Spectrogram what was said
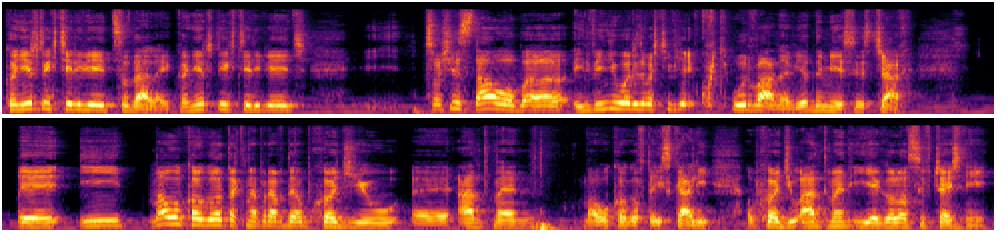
koniecznie chcieli wiedzieć, co dalej. Koniecznie chcieli wiedzieć, co się stało, bo Infinity War jest właściwie urwane, w jednym miejscu jest ciach. Y, I mało kogo tak naprawdę obchodził y, Ant-Man, mało kogo w tej skali, obchodził Ant-Man i jego losy wcześniej.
